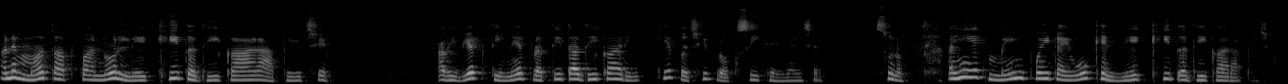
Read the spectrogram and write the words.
અને મત આપવાનો લેખિત અધિકાર આપે છે. આવી વ્યક્તિને પ્રતિતાધિકારી કે પછી પ્રોક્સી કહેવાય છે. સુનો, અહીં એક મેઇન પોઈન્ટ આવ્યો કે લેખિત અધિકાર આપે છે.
